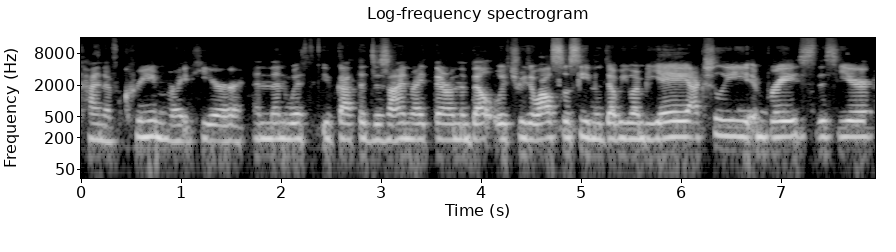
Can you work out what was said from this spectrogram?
kind of cream right here. And then with you've got the design right there on the belt, which we've also seen the WNBA actually embrace this year.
